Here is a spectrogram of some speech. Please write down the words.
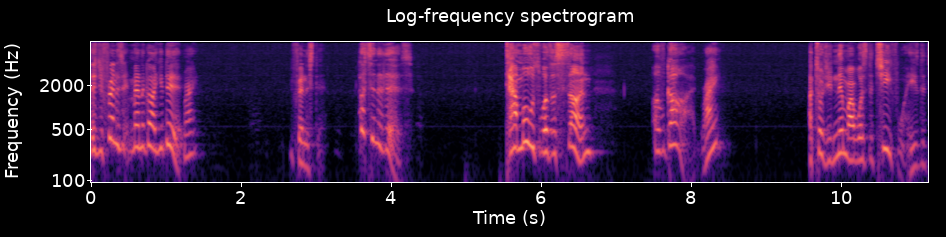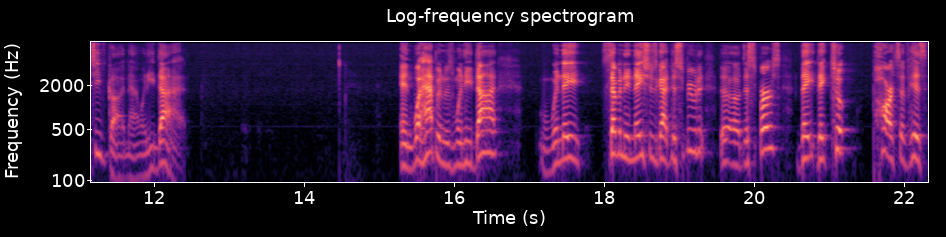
Did you finish it, man of God? You did, right? You finished it. Listen to this. Tammuz was a son of God, right? I told you Nimrod was the chief one. He's the chief god now when he died. And what happened is when he died, when they 70 nations got disputed, uh, dispersed, they, they took parts of his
